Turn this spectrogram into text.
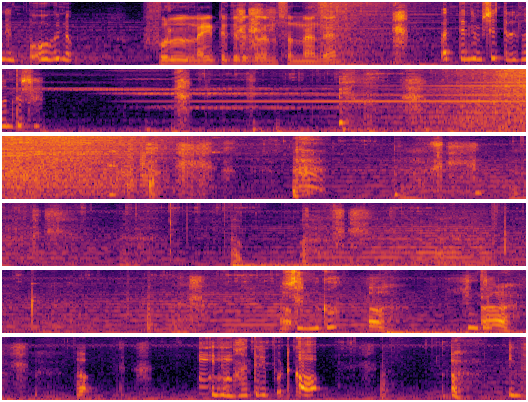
நான் போகணும். ஃபுல் நைட்டுக்கு இருக்கிறேன்னு சொன்னாங்க. பத்து நிமிஷத்துல வந்துடுறேன். சண்முகம் இந்த. இந்த மாத்திரை போட்டுக்கோ. இந்த.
